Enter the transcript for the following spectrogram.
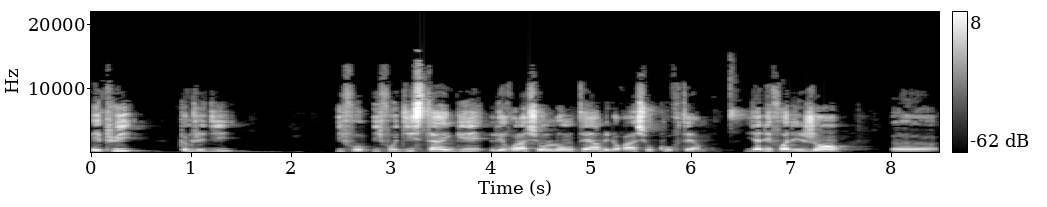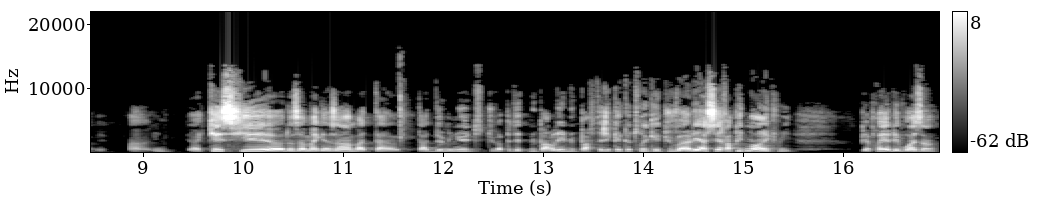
et puis, comme j'ai dit, il faut, distinguer les relations long terme et les relations court terme. Il y a des fois des gens, euh, un, caissier dans un magasin, bah, tu as, deux minutes, tu vas peut-être lui parler, lui partager quelques trucs et tu vas aller assez rapidement avec lui. Puis après, il y a des voisins.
